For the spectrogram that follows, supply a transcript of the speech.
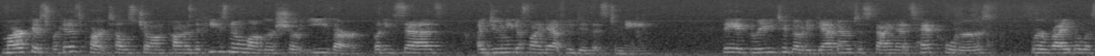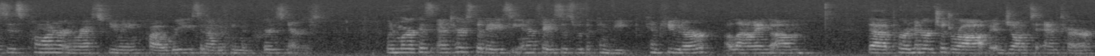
Marcus, for his part, tells John Connor that he's no longer sure either, but he says, I do need to find out who did this to me. They agree to go together to Skynet's headquarters, where Wright will assist Connor in rescuing Kyle Reese and other human prisoners. When Marcus enters the base, he interfaces with the computer, allowing um, the perimeter to drop and John to enter.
